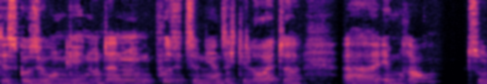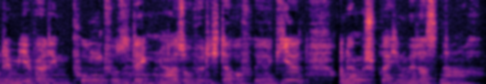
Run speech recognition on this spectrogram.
Diskussion gehen? Und dann positionieren sich die Leute äh, im Raum zu dem jeweiligen Punkt, wo sie mhm. denken, ja, so würde ich darauf reagieren. Und dann besprechen wir das nach.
